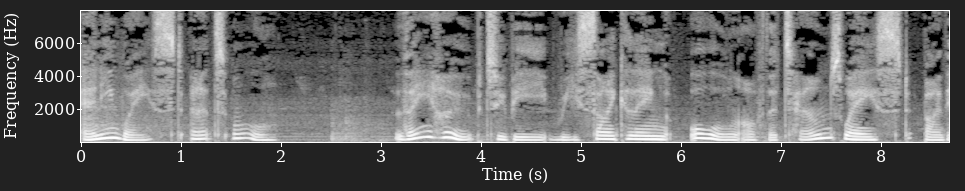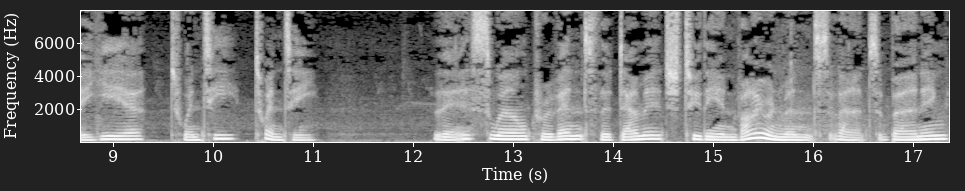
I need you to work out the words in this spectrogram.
any waste at all. They hope to be recycling all of the town's waste by the year 2020. This will prevent the damage to the environment that burning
